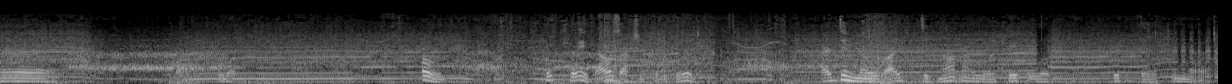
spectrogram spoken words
Uh hold up. Oh okay, that was actually pretty good. I didn't know. I did not know you were capable of, capable of doing that. Okay.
